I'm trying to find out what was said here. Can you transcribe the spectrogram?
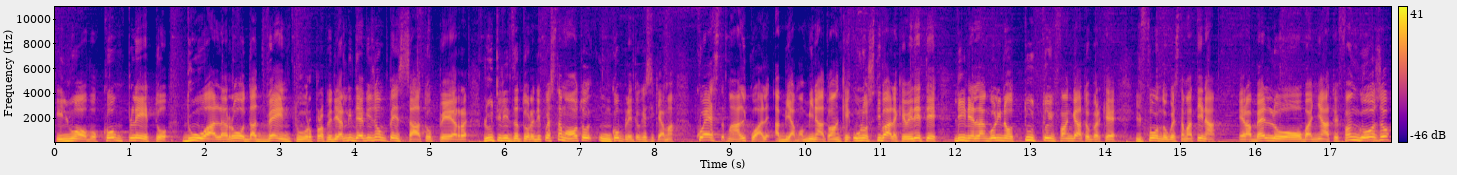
il nuovo completo Dual Road Adventure proprio di Harley Davidson pensato per l'utilizzatore di questa moto, un completo che si chiama Quest, ma al quale abbiamo abbinato anche uno stivale che vedete lì nell'angolino tutto infangato perché il fondo questa mattina era bello bagnato e fangoso,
